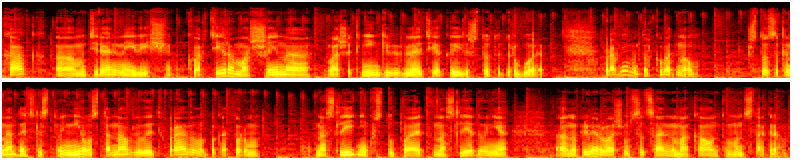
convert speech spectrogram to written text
как а, материальные вещи. Квартира, машина, ваши книги, библиотека или что-то другое. Проблема только в одном, что законодательство не устанавливает правила, по которым наследник вступает в наследование, а, например, вашим социальным аккаунтом в Instagram.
